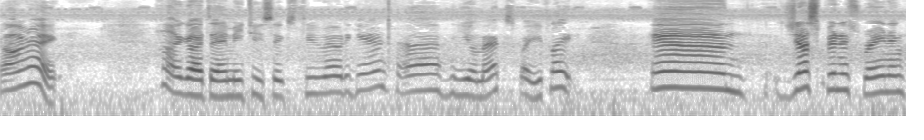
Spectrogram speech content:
All right. I got the ME262 out again, uh, UMX by E-Flite. And just finished raining.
